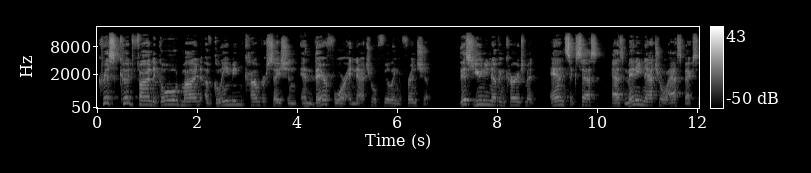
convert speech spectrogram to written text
Chris could find a gold mine of gleaming conversation and therefore a natural feeling of friendship. This union of encouragement and success has many natural aspects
